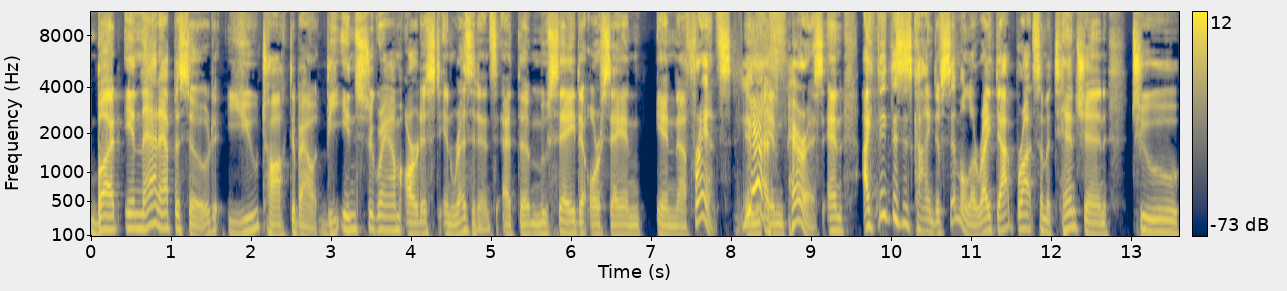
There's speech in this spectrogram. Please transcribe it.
But in that episode, you talked about the Instagram artist in residence at the Musée d'Orsay in, in uh, France, in, yes. in Paris. And I think this is kind of similar, right? That brought some attention to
